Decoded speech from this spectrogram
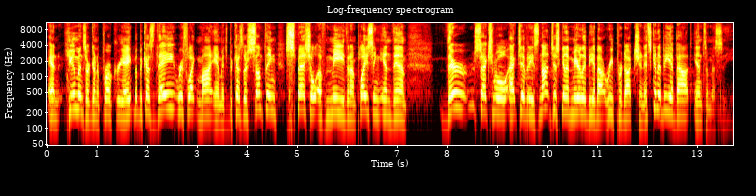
and humans are going to procreate, but because they reflect my image, because there's something special of me that I'm placing in them, their sexual activity is not just going to merely be about reproduction, it's going to be about intimacy.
